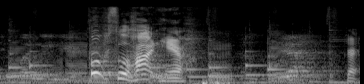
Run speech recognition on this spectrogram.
It's one-way mirror. Whew, it's a little hot in here. Yeah. Okay.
